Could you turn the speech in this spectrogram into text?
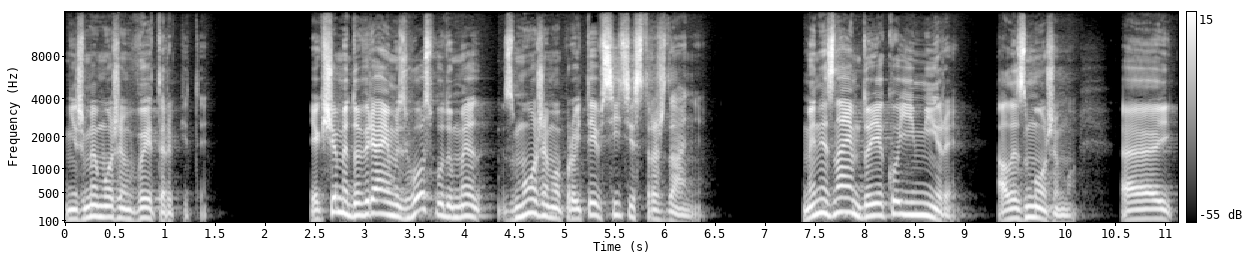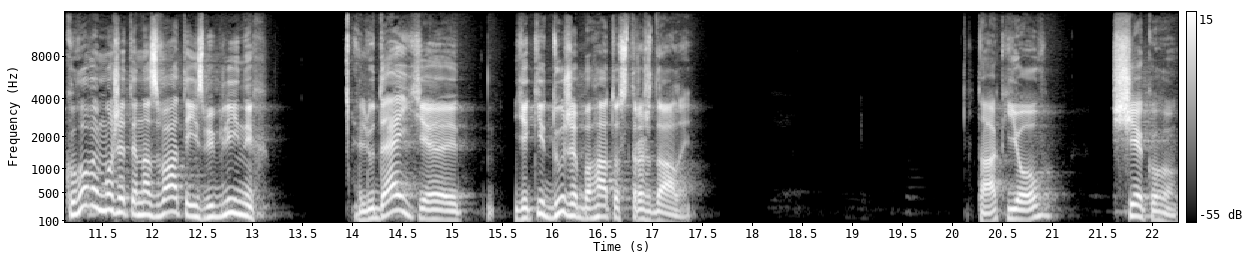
ніж ми можемо витерпіти. Якщо ми довіряємось Господу, ми зможемо пройти всі ці страждання. Ми не знаємо, до якої міри, але зможемо. Е, Кого ви можете назвати із біблійних людей, е, які дуже багато страждали? Так, Йов. Ще кого?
